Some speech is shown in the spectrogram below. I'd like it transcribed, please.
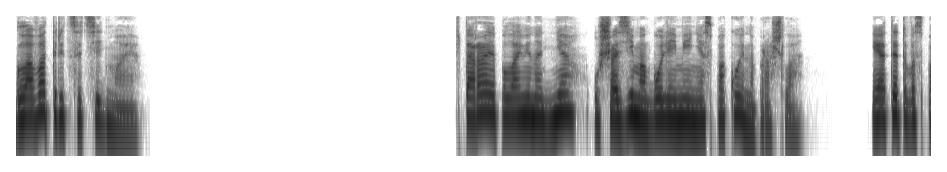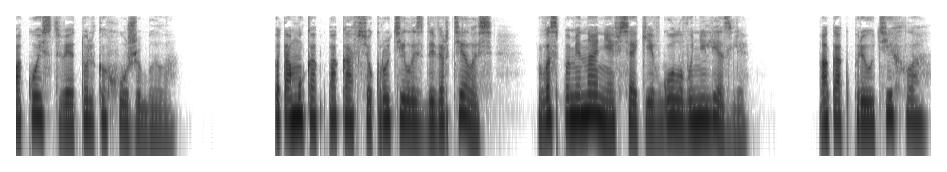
Глава 37. Вторая половина дня у Шазима более-менее спокойно прошла. И от этого спокойствия только хуже было. Потому как пока все крутилось да вертелось, воспоминания всякие в голову не лезли. А как приутихло,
